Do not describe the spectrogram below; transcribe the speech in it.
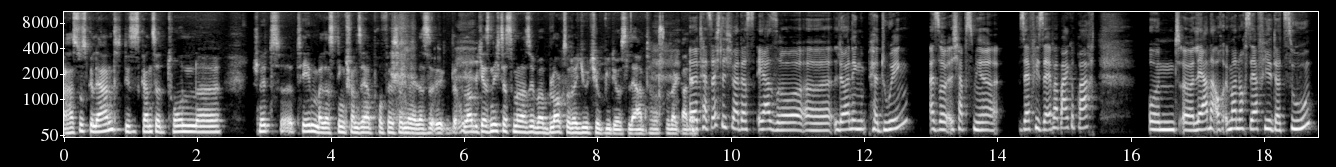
Hast du es gelernt, dieses ganze Tonschnitt-Themen? Weil das klingt schon sehr professionell. Das äh, glaube ich jetzt nicht, dass man das über Blogs oder YouTube-Videos lernt, was du da gerade. Äh, tatsächlich war das eher so äh, Learning per Doing. Also ich habe es mir sehr viel selber beigebracht und äh, lerne auch immer noch sehr viel dazu.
